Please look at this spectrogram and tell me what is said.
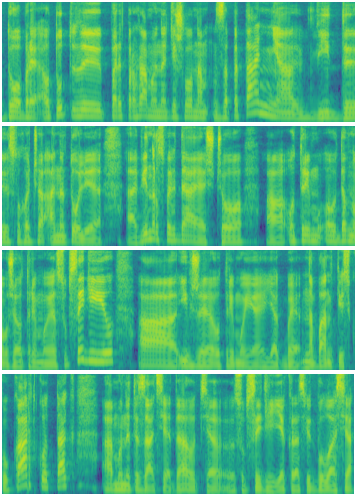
Добре, а тут е, перед програмою надійшло нам запитання від е, слухача Анатолія. Він розповідає, що отрим... давно вже отримує субсидію і вже отримує якби на банківську картку. Так, монетизація, да, оця субсидії якраз відбулася.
